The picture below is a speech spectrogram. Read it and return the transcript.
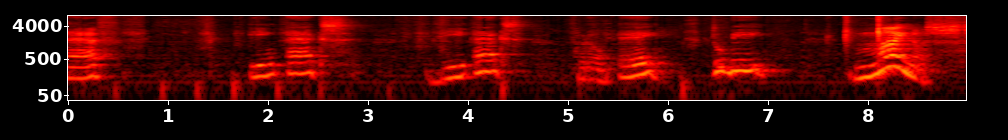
f in x dx from A to B minus,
